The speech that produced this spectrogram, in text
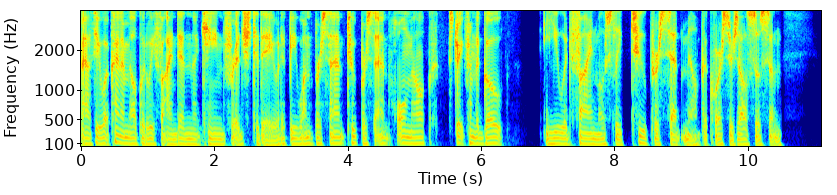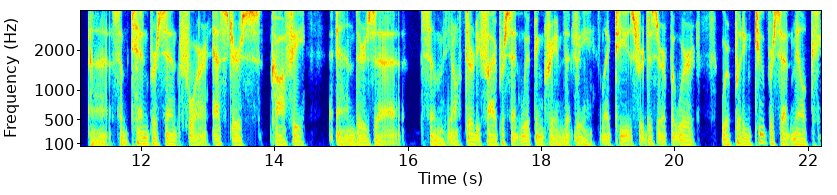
Matthew, what kind of milk would we find in the cane fridge today? Would it be 1%, 2%, whole milk, straight from the goat? You would find mostly 2% milk. Of course, there's also some uh, some 10% for Esther's coffee, and there's uh, some you know 35% whipping cream that we like to use for dessert but we're we're putting 2% milk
